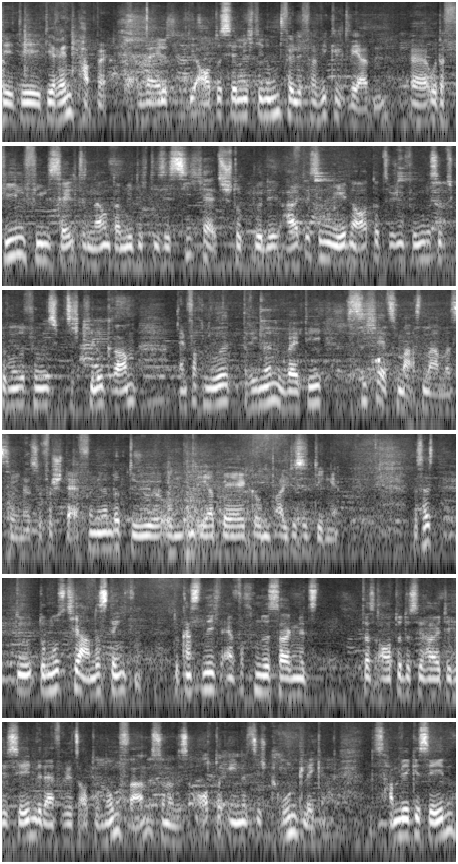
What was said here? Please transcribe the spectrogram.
die, die, die Rennpappe, weil die Autos ja nicht in Unfälle verwickelt werden äh, oder viel, viel seltener und damit ich diese Sicherheitsstruktur, die heute sind in jedem Auto zwischen 75 und 175 Kilogramm einfach nur drinnen, weil die Sicherheitsmaßnahmen sind, also Versteifungen an der Tür und, und Airbag und all diese Dinge. Das heißt, du, du musst hier anders denken. Du kannst nicht einfach nur sagen, jetzt das Auto, das wir heute hier sehen, wird einfach jetzt autonom fahren, sondern das Auto ändert sich grundlegend. Das haben wir gesehen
